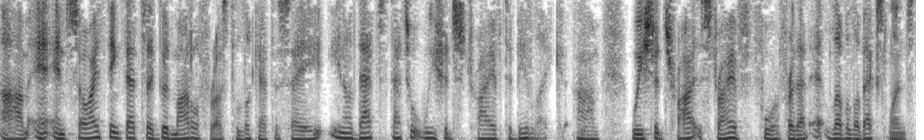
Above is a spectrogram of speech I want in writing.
Um, and, and, so I think that's a good model for us to look at to say, you know, that's, that's what we should strive to be like. Um, we should try, strive for, for that level of excellence.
